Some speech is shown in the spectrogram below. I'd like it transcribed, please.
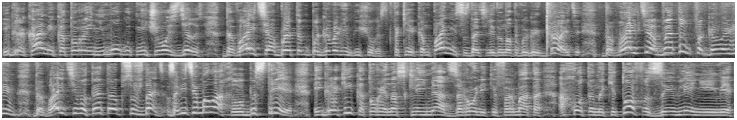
игроками, которые не могут ничего сделать? Давайте об этом поговорим». Еще раз, такие компании, создатели донат фанатов и говорит, давайте, давайте об этом поговорим, давайте вот это обсуждать, зовите Малахова быстрее. Игроки, которые нас клеймят за ролики формата «Охота на китов» с заявлениями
